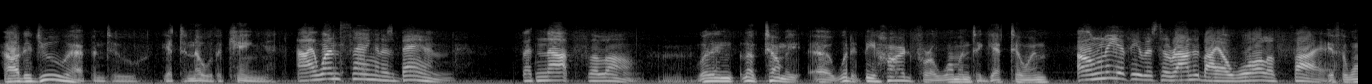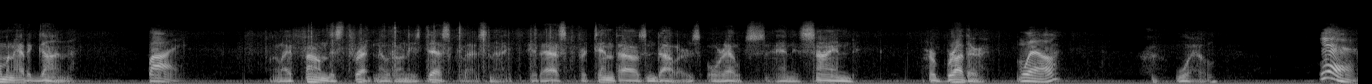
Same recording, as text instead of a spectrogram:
How did you happen to get to know the king? I once sang in his band, but not for long. Well, then, look, tell me, uh, would it be hard for a woman to get to him Only if he was surrounded by a wall of fire. if the woman had a gun? Why? Well, I found this threat note on his desk last night. It asked for $10,000 or else, and it's signed her brother. Well, Well, yes.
